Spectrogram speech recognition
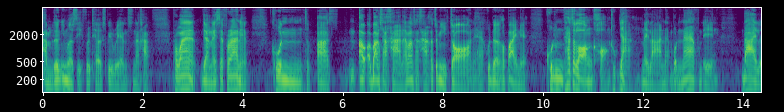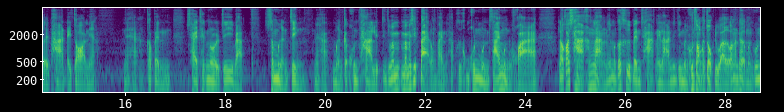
ทำเรื่อง immersive retail experience นะครับ เพราะว่าอย่างใน Sephora เนี่ยคุณเอาเอาบางสาขานะบางสาขาก็จะมีจอนะฮะคุณเดินเข้าไปเนี่ยคุณถ้าจะลองของทุกอย่างในร้านนะบนหน้าคุณเองได้เลยผ่านไอจอเนี้ย นะฮะก็เป็นใช้เทคโนโลยีแบบเสมือนจริงนะครับเหมือนกับคุณทาลิปจริงๆมันมันไม่ใช่แปะลงไปนะครับคือคุณหมุนซ้ายหมุนขวา แล้วก็ฉากข้างหลังเนี่ยมันก็คือเป็นฉากในร้านจริงๆเหมือนคุณส่องกระจกอยู่เออว่างั้นเถอะเหมือนคุณ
